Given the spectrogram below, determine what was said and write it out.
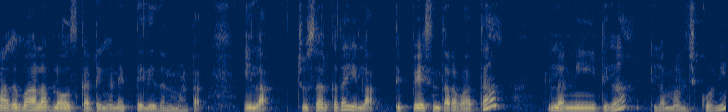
మధుబాల బ్లౌజ్ కటింగ్ అనేది తెలియదు అనమాట ఇలా చూసారు కదా ఇలా తిప్పేసిన తర్వాత ఇలా నీట్గా ఇలా మలుచుకొని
